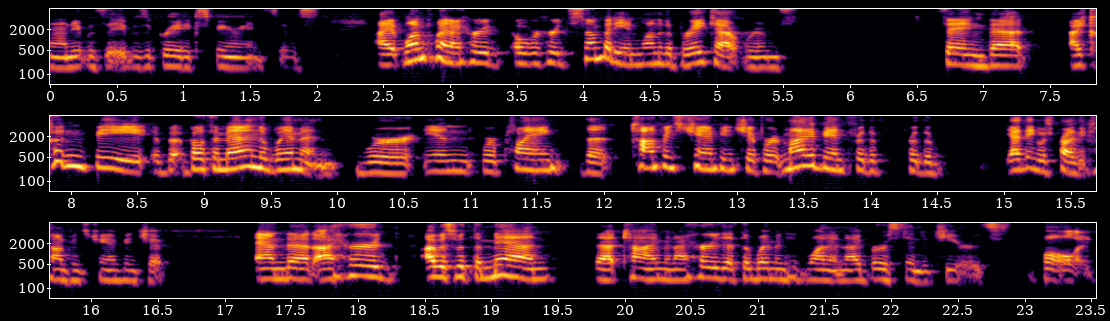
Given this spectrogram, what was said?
and it was, it was a great experience. It was, I, at one point I heard, overheard somebody in one of the breakout rooms saying that I couldn't be, But both the men and the women were in, were playing the conference championship, or it might have been for the, for the, I think it was probably the conference championship. And that I heard, I was with the men that time and I heard that the women had won and I burst into tears, bawling.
